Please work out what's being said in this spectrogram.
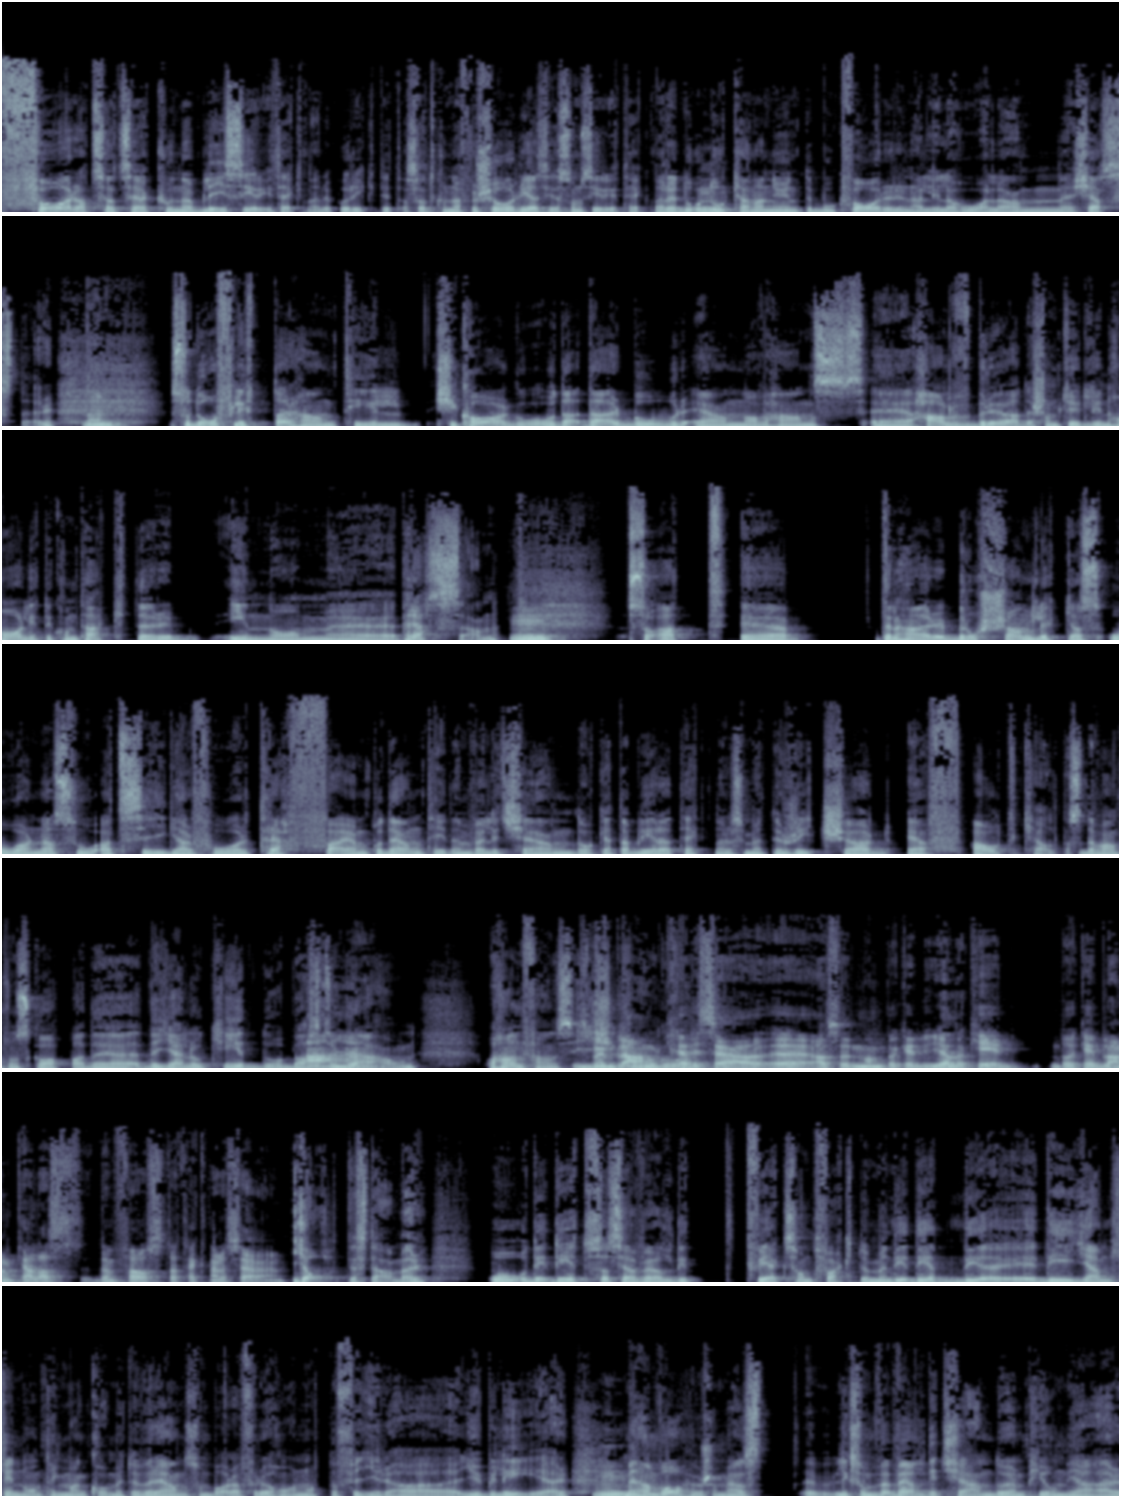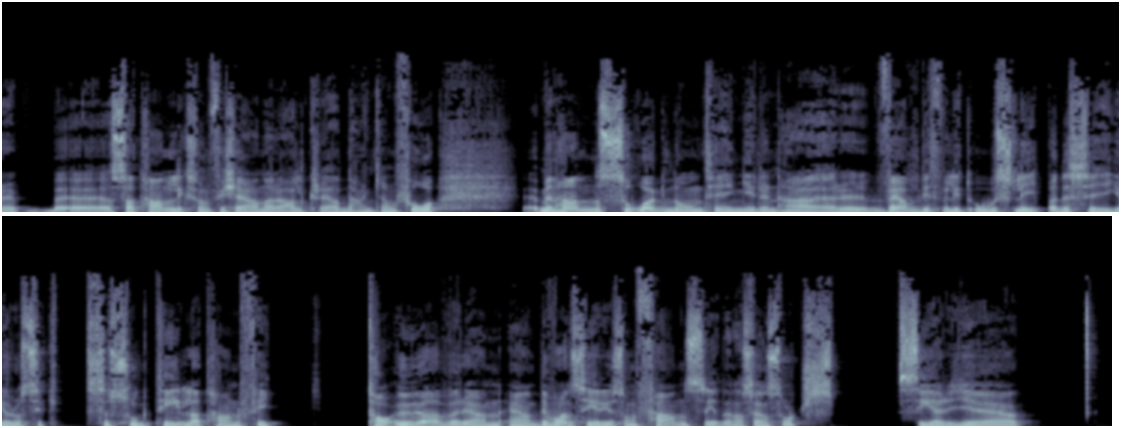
för att så att säga kunna bli serietecknare på riktigt, alltså att kunna försörja sig som serietecknare, då, då kan han ju inte bo kvar i den här lilla hålan Chester. Men, Så då flyttar han till Chicago och da, där bor en av hans eh, halvbröder som tydligen har lite kontakter inom eh, pressen. Så att eh, den här brorsan lyckas ordna så att Sigar får träffa en på den tiden väldigt känd och etablerad tecknare som heter Richard F. Outcalt. Alltså det var han som skapade The Yellow Kid och Buster Ah. Brown. Och han fanns i ibland Chicago. kritiserar, eh, alltså man brukar, Yellow Kid brukar ibland kallas den första tecknade serien. Ja, det stämmer. Och det, det är ett så att säga väldigt tveksamt faktum, men det, det, det, det är egentligen någonting man kommit överens om bara för att ha något att fira jubileer. Men han var hur som helst liksom väldigt känd och en pionjär, eh, så att han liksom förtjänar all cred han kan få. Men han såg någonting i den här väldigt, väldigt oslipade Siger och såg till att han fick ta över en, en, det var en serie som fanns redan, alltså en sorts serie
